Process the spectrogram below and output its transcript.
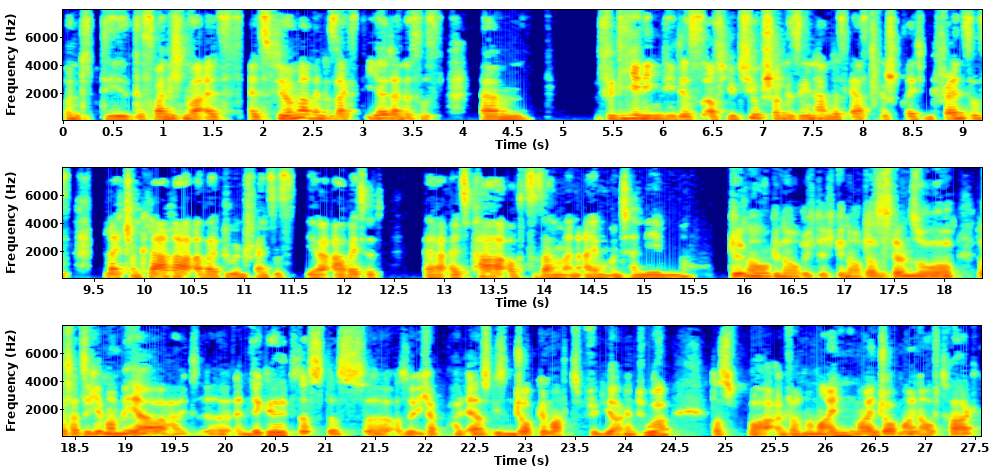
Und die, das war nicht nur als, als Firma, wenn du sagst ihr, dann ist es ähm, für diejenigen, die das auf YouTube schon gesehen haben, das erste Gespräch mit Francis, vielleicht schon klarer, aber du und Francis, ihr arbeitet äh, als Paar auch zusammen an einem Unternehmen. Ne? Genau, genau, richtig, genau. Das ist dann so, das hat sich immer mehr halt äh, entwickelt. Dass, dass, äh, also ich habe halt erst diesen Job gemacht für die Agentur. Das war einfach nur mein, mein Job, mein Auftrag.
